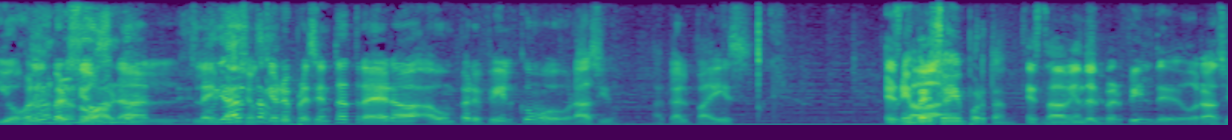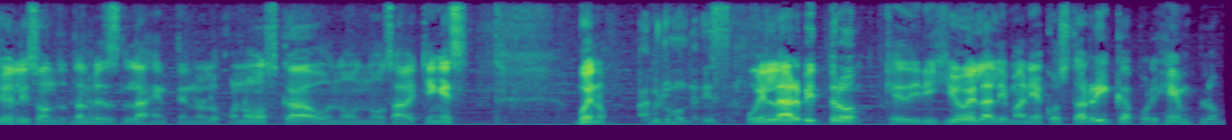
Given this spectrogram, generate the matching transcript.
Y ojo la inversión, ¿verdad? La inversión alta. que representa traer a, a, un perfil como Horacio acá al país. Estaba, Una inversión importante. Estaba viendo el perfil de Horacio Elizondo. Tal vez la gente no lo conozca o no, no sabe quién es. Bueno, fue el árbitro que dirigió el Alemania-Costa Rica, por ejemplo,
